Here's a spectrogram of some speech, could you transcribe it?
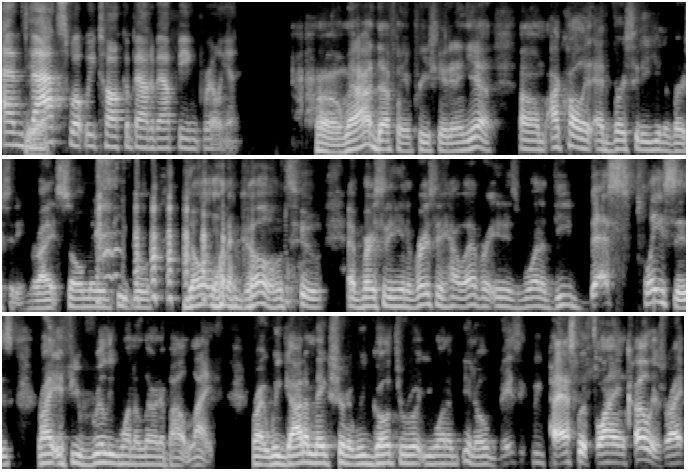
And yeah. that's what we talk about about being brilliant. Oh man, I definitely appreciate it. And yeah, um, I call it adversity university, right? So many people don't want to go to adversity university. However, it is one of the best places, right? If you really want to learn about life, right? We got to make sure that we go through it. You want to, you know, basically pass with flying colors, right?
